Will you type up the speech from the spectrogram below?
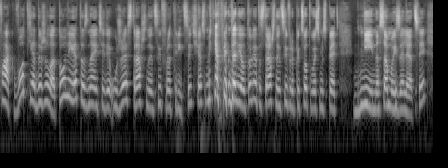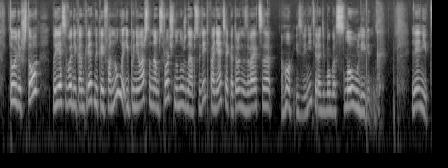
фак, вот я дожила. То ли это, знаете ли, уже страшная цифра 30, сейчас меня преодолела, то ли это страшная цифра 585 дней на самоизоляции, то ли что, но я сегодня конкретно кайфанула и поняла, что нам срочно нужно обсудить понятие, которое называется, о, извините, ради бога, slow living. Леонид,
